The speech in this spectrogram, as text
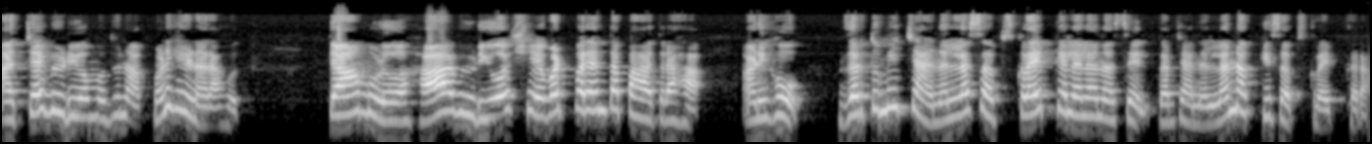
आजच्या व्हिडिओमधून आपण घेणार आहोत. त्यामुळं हा व्हिडिओ शेवटपर्यंत पाहत राहा. आणि हो जर तुम्ही चॅनलला सबस्क्राईब केलेला नसेल तर चॅनलला नक्की सबस्क्राईब करा.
